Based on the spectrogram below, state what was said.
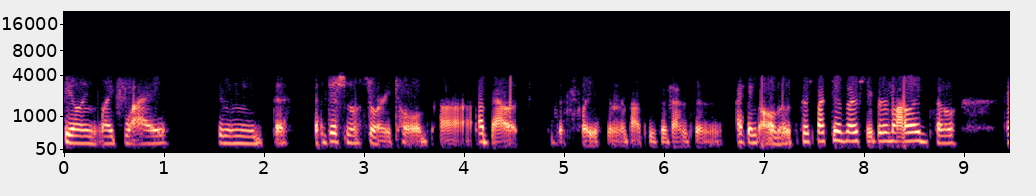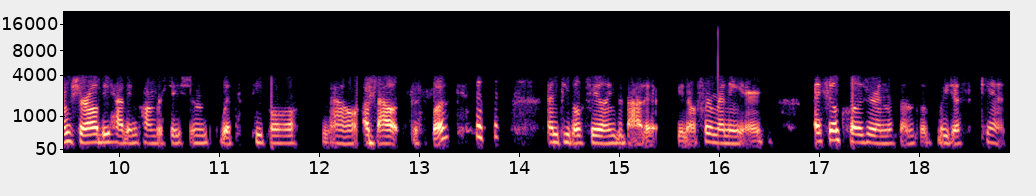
feeling like, why do we need this additional story told uh, about this place and about these events? And I think all those perspectives are super valid. So I'm sure I'll be having conversations with people now about this book and people's feelings about it, you know, for many years. I feel closure in the sense of we just can't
